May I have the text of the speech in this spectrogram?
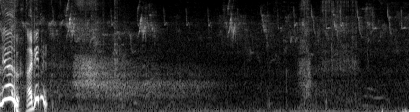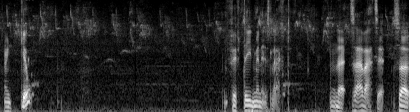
No, I didn't. Thank you. 15 minutes left. Let's have at it. So,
